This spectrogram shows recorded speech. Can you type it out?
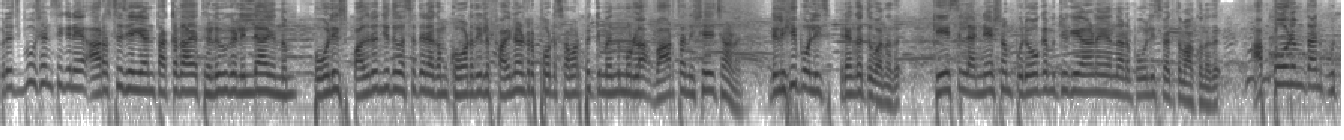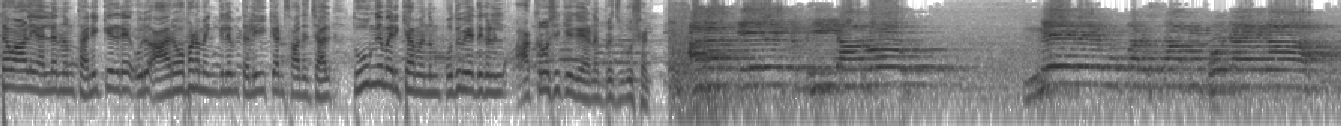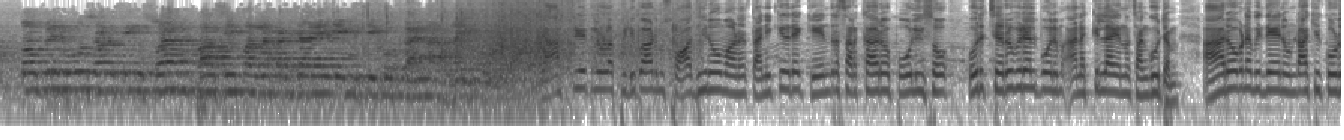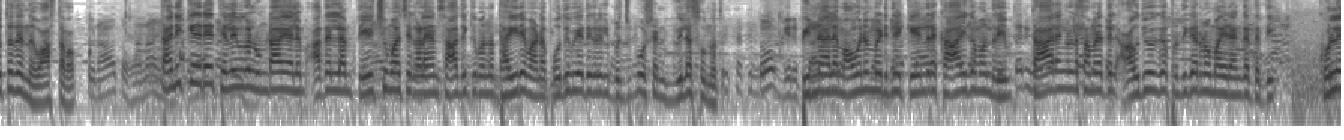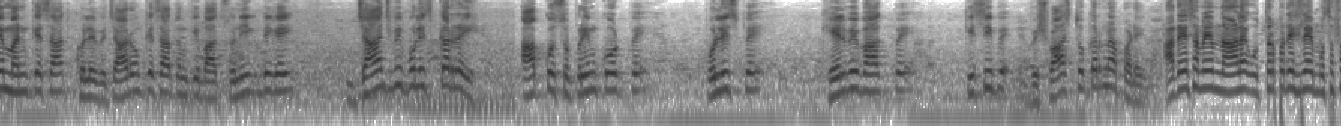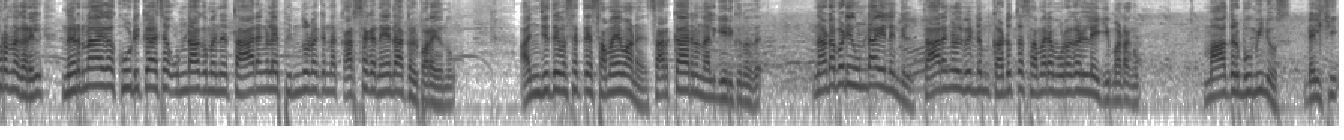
ബ്രിജ്ഭൂഷൺ സിംഗിനെ അറസ്റ്റ് ചെയ്യാൻ തക്കതായ തെളിവുകളില്ല എന്നും പോലീസ് പതിനഞ്ച് ദിവസത്തിനകം കോടതിയിൽ ഫൈനൽ റിപ്പോർട്ട് സമർപ്പിക്കുമെന്നുമുള്ള വാർത്ത നിഷേധിച്ചാണ് ഡൽഹി പോലീസ് രംഗത്ത് വന്നത് കേസിൽ അന്വേഷണം പുരോഗമിക്കുകയാണ് എന്നാണ് പോലീസ് വ്യക്തമാക്കുന്നത് അപ്പോഴും താൻ കുറ്റവാളിയല്ലെന്നും തനിക്കെതിരെ ഒരു ആരോപണമെങ്കിലും തെളിയിക്കാൻ സാധിച്ചാൽ തൂങ്ങി മരിക്കാമെന്നും പൊതുവേദികളിൽ ആക്രോശിക്കുകയാണ് ബ്രിജ്ഭൂഷൺ अगर एक भी आरोप मेरे ऊपर स्थापित हो जाएगा तो ब्रिजभूषण सिंह स्वयं फांसी पर लटक जाएंगे किसी को कहना नहीं होगा രാഷ്ട്രീയത്തിലുള്ള പിടിപാടും സ്വാധീനവുമാണ് തനിക്കെതിരെ കേന്ദ്ര സർക്കാരോ പോലീസോ ഒരു ചെറുവിരൽ പോലും അനക്കില്ല എന്ന ചങ്കൂറ്റം ആരോപണ വിധേയൻ ഉണ്ടാക്കി കൊടുത്തതെന്ന് വാസ്തവം തനിക്കെതിരെ തെളിവുകൾ ഉണ്ടായാലും അതെല്ലാം തേച്ചുമാച്ച് കളയാൻ സാധിക്കുമെന്ന ധൈര്യമാണ് പൊതുവേദികളിൽ ബ്രിജ്ഭൂഷൺ വിലസുന്നത് പിന്നാലെ മൗനം വെടിഞ്ഞ് കേന്ദ്ര കായിക മന്ത്രിയും താരങ്ങളുടെ സമരത്തിൽ ഔദ്യോഗിക പ്രതികരണവുമായി രംഗത്തെത്തി खुले मन के साथ खुले विचारों के साथ उनकी बात सुनी भी गई जांच भी पुलिस कर रही है आपको सुप्रीम कोर्ट पे पुलिस पे खेल विभाग पे किसी पे विश्वास तो करना पड़ेगा അതേസമയം നാളെ ഉത്തർപ്രദേശിലെ മുസഫർ നഗറിൽ നിർണായക കൂടിക്കാഴ്ച ഉണ്ടാകുമെന്ന് താരങ്ങളെ പിന്തുണയ്ക്കുന്ന കർഷക നേതാക്കൾ പറയുന്നു അഞ്ച് ദിവസത്തെ സമയമാണ് സർക്കാരിന് നൽകിയിരിക്കുന്നത് നടപടി ഉണ്ടായില്ലെങ്കിൽ താരങ്ങൾ വീണ്ടും കടുത്ത സമരമുറകളിലേക്ക് മടങ്ങും മാതൃഭൂമി ന്യൂസ് ഡൽഹി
